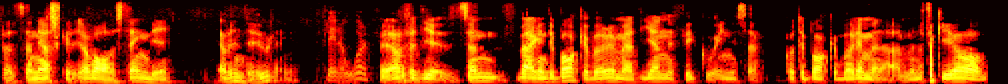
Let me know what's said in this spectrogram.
För att sen jag, skulle, jag var avstängd i, jag vet inte hur länge. Flera år. För, ja, för att, sen vägen tillbaka började med att Jenny fick gå in i gå tillbaka och börja med det här. Men då fick jag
